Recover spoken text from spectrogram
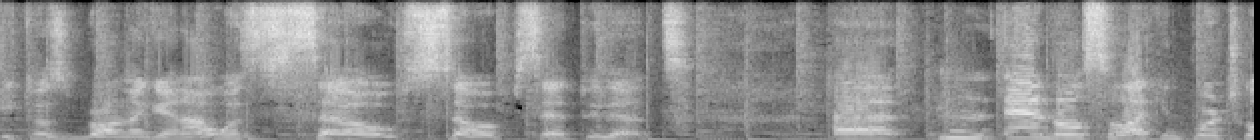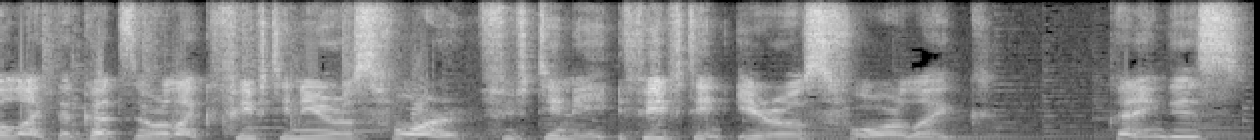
it was brown again. I was so so upset with that uh, and also like in Portugal like the cuts were like 15 euros for 15 15 euros for like cutting this.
